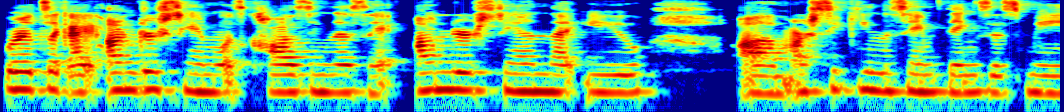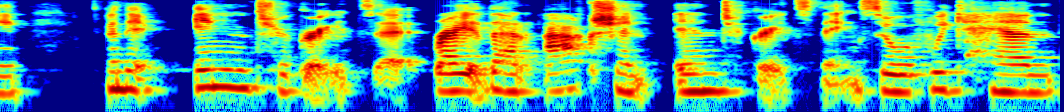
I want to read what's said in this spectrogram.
where it's like, I understand what's causing this. I understand that you um, are seeking the same things as me. And it integrates it, right? That action integrates things. So if we can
